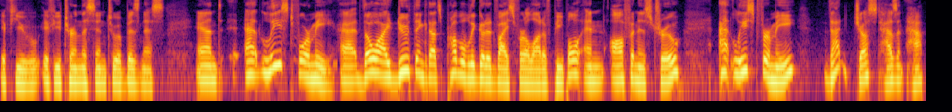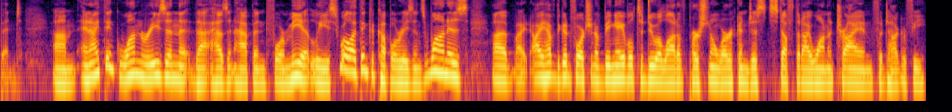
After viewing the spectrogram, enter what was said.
if you if you turn this into a business. And at least for me, uh, though I do think that's probably good advice for a lot of people and often is true, at least for me, that just hasn't happened. Um, and I think one reason that that hasn't happened for me, at least, well, I think a couple reasons. One is uh, I, I, have the good fortune of being able to do a lot of personal work and just stuff that I want to try in photography,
